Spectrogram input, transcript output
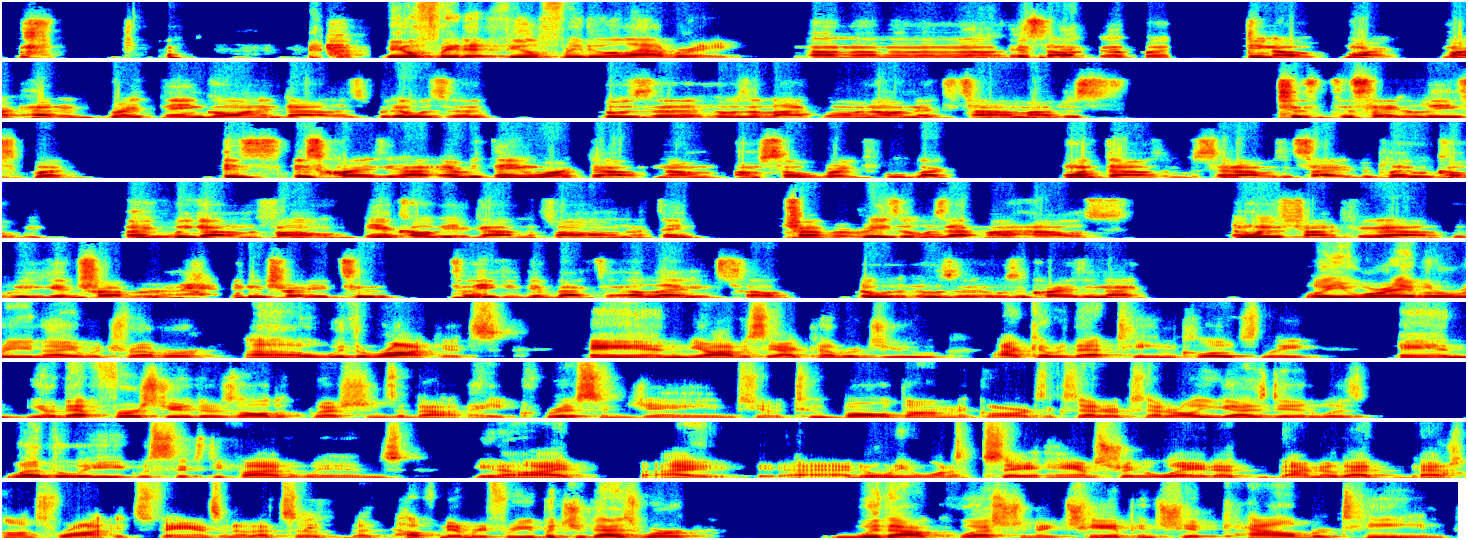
Feel free to feel free to elaborate. No, no, no, no, no, no. It's all good. But you know, Mark Mark had a great thing going in Dallas, but it was a it was a it was a lot going on at the time. I'll just just to say the least. But it's it's crazy how everything worked out. And I'm I'm so grateful. Like one thousand percent I was excited to play with Kobe. Like we got on the phone. Me and Kobe had got on the phone. I think Trevor Ariza was at my house and we was trying to figure out if we could get Trevor in the trade too, so he could get back to LA. So it was it was a, it was a crazy night. Well, you were able to reunite with Trevor uh, with the Rockets, and you know, obviously, I covered you. I covered that team closely, and you know, that first year, there's all the questions about, hey, Chris and James, you know, two ball dominant guards, et cetera, et cetera. All you guys did was led the league with 65 wins. You know, I, I, I don't even want to say a hamstring away. That I know that that haunts Rockets fans. I know that's a, a tough memory for you, but you guys were without question a championship caliber team.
